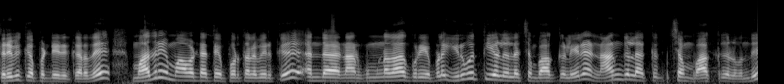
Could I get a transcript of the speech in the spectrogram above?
தெரிவிக்கப்பட்டிருக்கிறது. மதுரை மாவட்டத்தை பொறுத்தளவிற்கு அந்த நான் முன்னதாக கூறிய போல இருபத்தி ஏழு லட்சம் வாக்குகளில் நான்கு லட்சம் வாக்குகள் வந்து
